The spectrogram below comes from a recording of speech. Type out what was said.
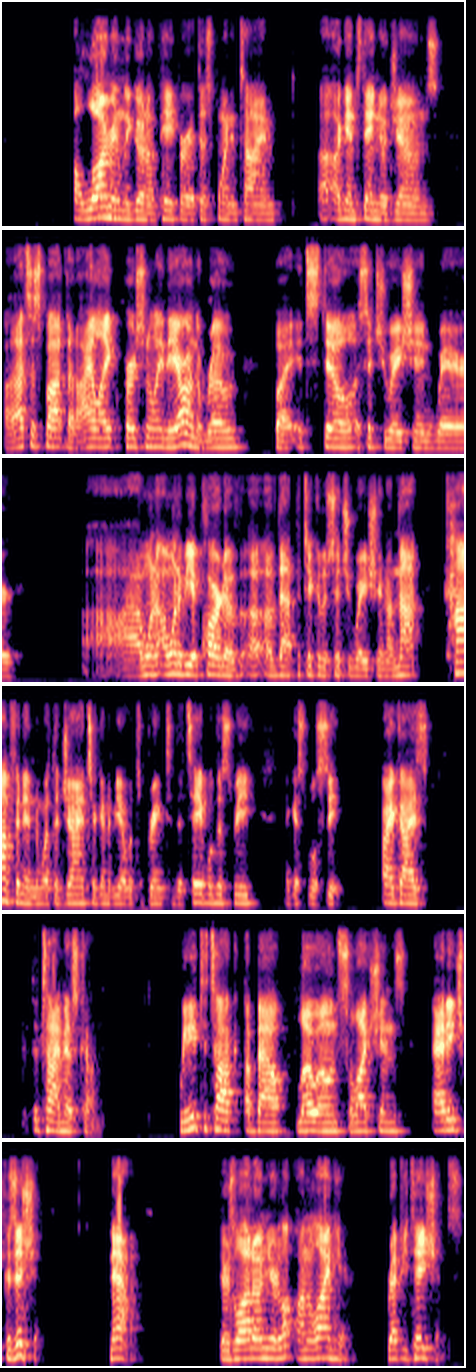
alarmingly good on paper at this point in time uh, against Daniel Jones uh, that's a spot that I like personally. They are on the road, but it's still a situation where uh, I want I want to be a part of of that particular situation. I'm not confident in what the Giants are going to be able to bring to the table this week. I guess we'll see. All right, guys, the time has come. We need to talk about low owned selections at each position. Now, there's a lot on your on the line here. Reputations.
